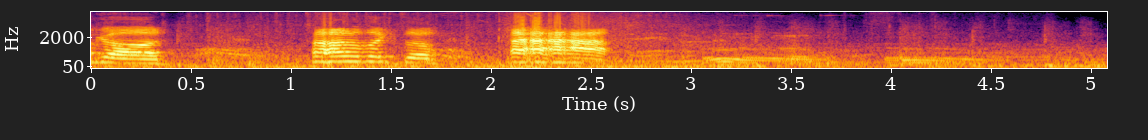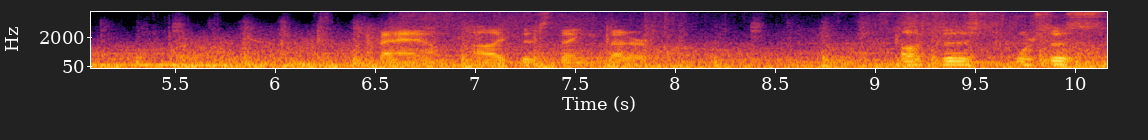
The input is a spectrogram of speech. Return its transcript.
Oh god! I don't think so. Bam. I like this thing better. Oh, this. What's this?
